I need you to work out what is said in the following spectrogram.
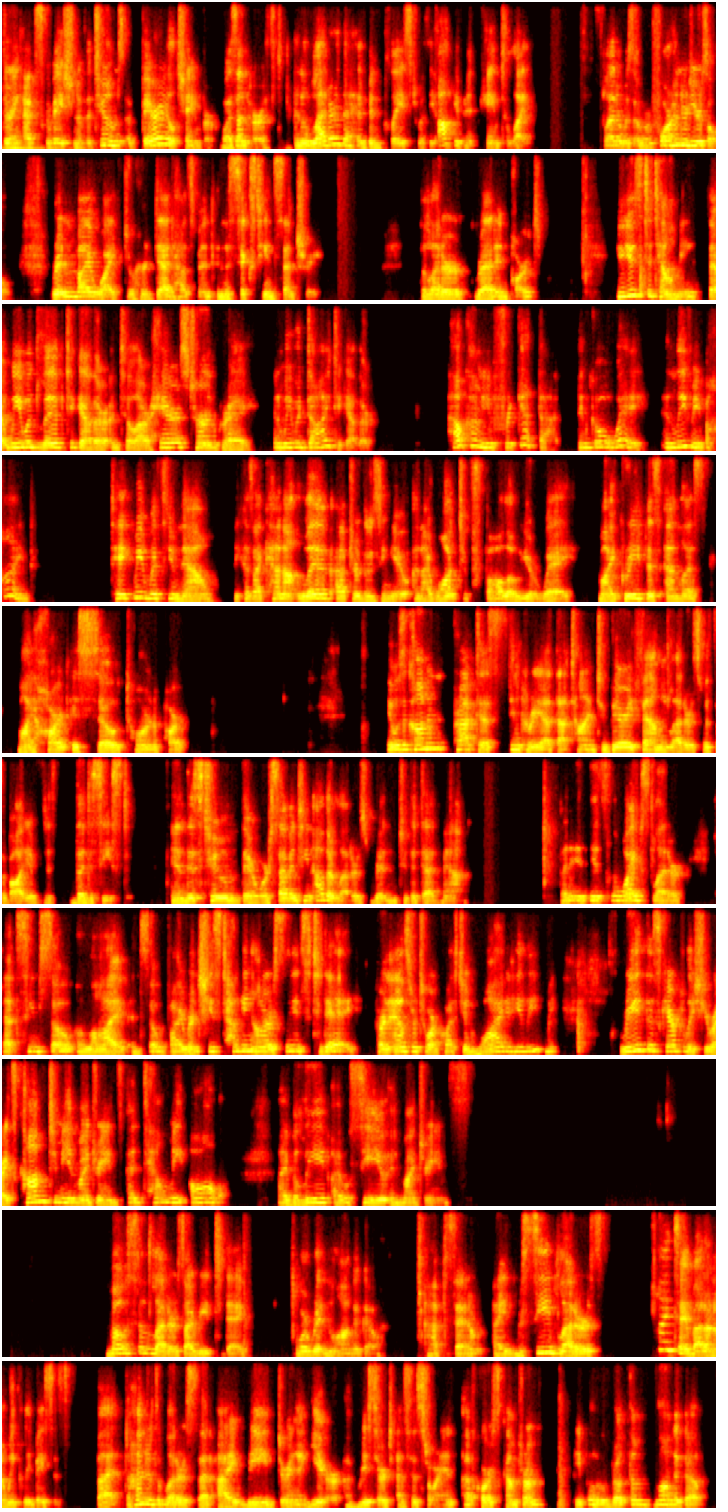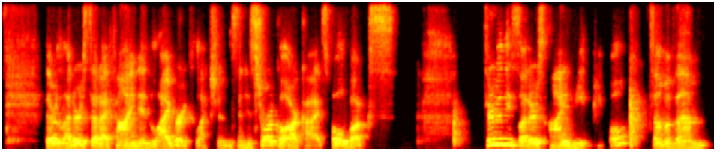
During excavation of the tombs, a burial chamber was unearthed and a letter that had been placed with the occupant came to light. This letter was over 400 years old, written by a wife to her dead husband in the 16th century. The letter read in part You used to tell me that we would live together until our hairs turned gray and we would die together. How come you forget that and go away and leave me behind? Take me with you now because I cannot live after losing you and I want to follow your way. My grief is endless. My heart is so torn apart. It was a common practice in Korea at that time to bury family letters with the body of the deceased. In this tomb, there were 17 other letters written to the dead man. But it is the wife's letter that seems so alive and so vibrant. She's tugging on our sleeves today for an answer to our question why did he leave me? Read this carefully, she writes. Come to me in my dreams and tell me all. I believe I will see you in my dreams. Most of the letters I read today were written long ago. I have to say, I, I received letters, I'd say about on a weekly basis, but the hundreds of letters that I read during a year of research as historian, of course, come from people who wrote them long ago. They're letters that I find in library collections and historical archives, old books. Through these letters, I meet people, some of them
